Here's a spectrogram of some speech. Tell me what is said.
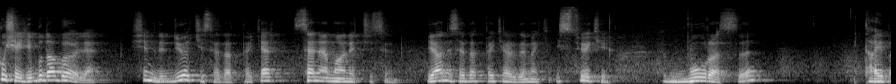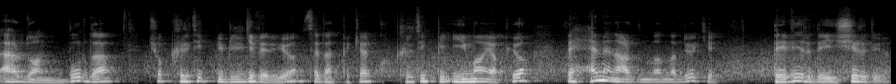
Bu şekilde bu da böyle. Şimdi diyor ki Sedat Peker sen emanetçisin. Yani Sedat Peker demek istiyor ki burası Tayyip Erdoğan burada çok kritik bir bilgi veriyor Sedat Peker. Kritik bir ima yapıyor ve hemen ardından da diyor ki devir değişir diyor.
